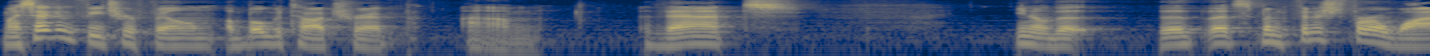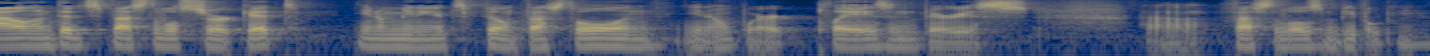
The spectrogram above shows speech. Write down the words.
my second feature film, A Bogota Trip, um, that, you know, the, that's been finished for a while and did its festival circuit, you know, meaning it's a film festival and, you know, where it plays in various uh, festivals and people can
